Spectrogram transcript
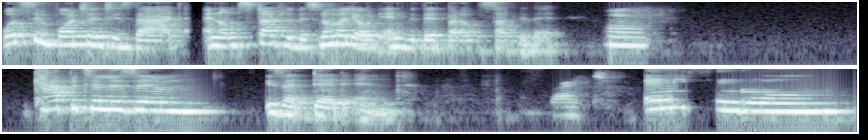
what's important is that, and I'll start with this. Normally I would end with it, but I will start with it. Mm capitalism is a dead end. Right. Any single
